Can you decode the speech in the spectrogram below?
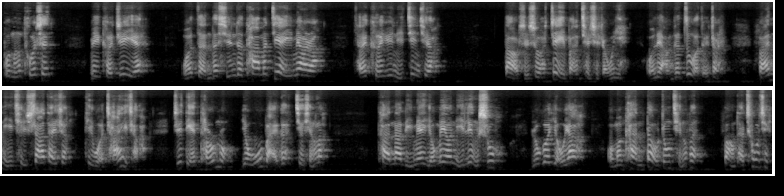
不能脱身，未可知也。我怎的寻着他们见一面啊？才可与你进去啊？”道士说：“这般却是容易，我两个坐在这儿。”烦你去沙滩上替我查一查，只点头目有五百个就行了。看那里面有没有你令书，如果有呀，我们看道中情分，放他出去，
